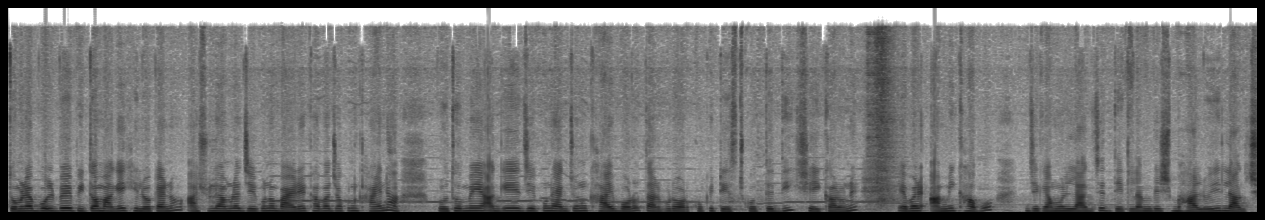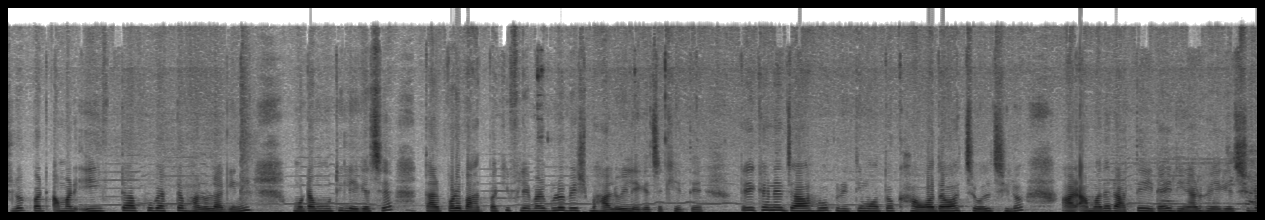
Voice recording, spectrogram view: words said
তোমরা বলবে, প্রীতম, আগে খেলো কেন? আসলে আমরা যে কোনো বাইরের খাবার যখন খাই না, প্রথমে আগে যে কোনো একজন খায় বড়, তারপরে অর্ককে টেস্ট করতে দিই সেই কারণে। এবার আমি খাব। যে কেমন লাগছে, দেখলাম বেশ ভালোই লাগছিল। বাট আমার এইটা খুব একটা ভালো লাগেনি, মোটামুটি লেগেছে। তারপরে বাদ বাকি ফ্লেভারগুলো বেশ ভালোই লেগেছে খেতে। তো এখানে যা হোক রীতিমতো খাওয়া দাওয়া চলছিল। আর আমাদের রাতে এটাই ডিনার হয়ে গেছিল।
